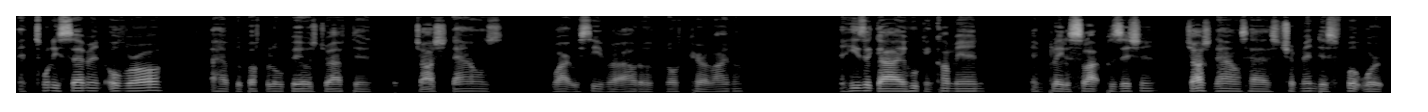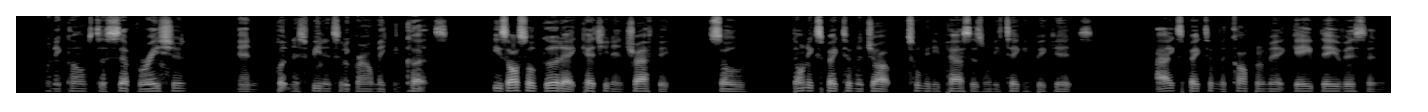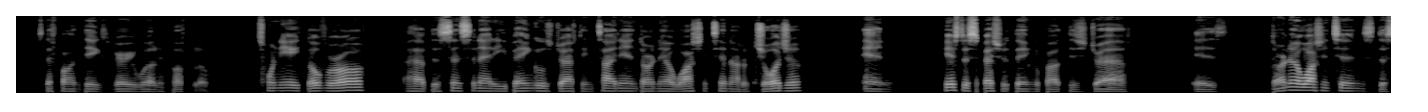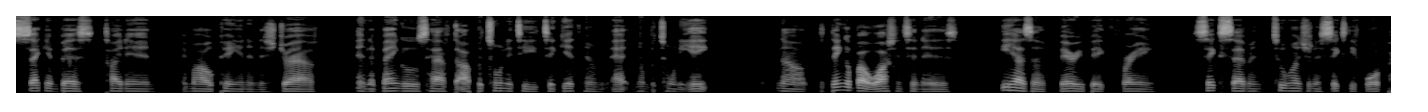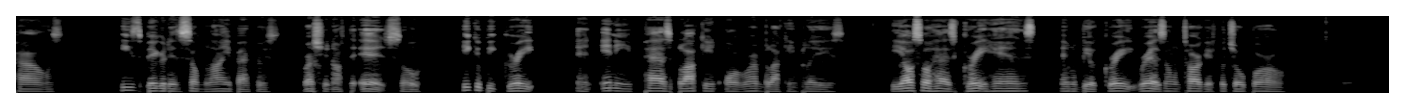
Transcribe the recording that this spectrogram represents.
And 27 overall, I have the Buffalo Bills drafting Josh Downs, wide receiver out of North Carolina. And he's a guy who can come in and play the slot position. Josh Downs has tremendous footwork when it comes to separation and putting his feet into the ground making cuts. He's also good at catching in traffic, so don't expect him to drop too many passes when he's taking big hits. I expect him to complement Gabe Davis and Stefon Diggs very well in Buffalo. 28th overall, I have the Cincinnati Bengals drafting tight end Darnell Washington out of Georgia. And here's the special thing about this draft is Darnell Washington's the second best tight end in my opinion in this draft and the Bengals have the opportunity to get him at number 28. Now, the thing about Washington is he has a very big frame, 6'7", 264 pounds. He's bigger than some linebackers rushing off the edge. So he could be great in any pass blocking or run blocking plays. He also has great hands and will be a great red zone target for Joe Burrow.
